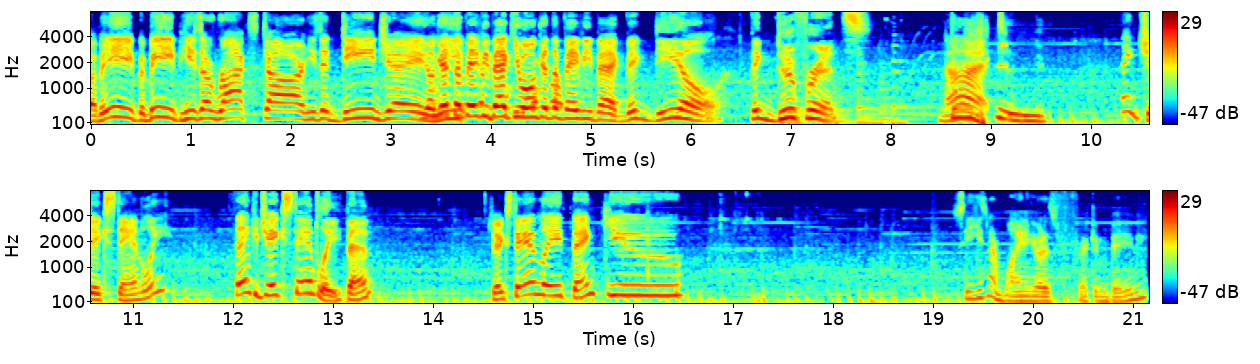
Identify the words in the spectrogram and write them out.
Babib, Babib, he's a rock star. He's a DJ. You'll get the baby back. You won't get the baby back. Big deal. Big difference. Not. I think Jake Stanley. Thank you, Jake Stanley, Ben. Jake Stanley, thank you. See, he's not whining about his frickin' baby.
